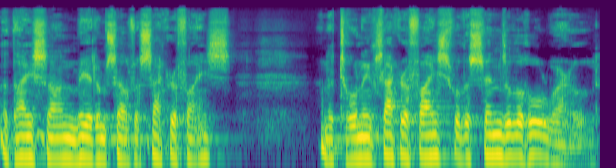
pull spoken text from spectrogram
That Thy Son made Himself a sacrifice, an atoning sacrifice for the sins of the whole world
